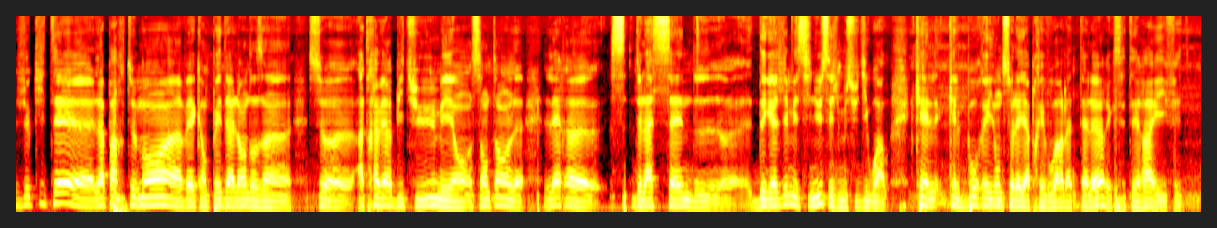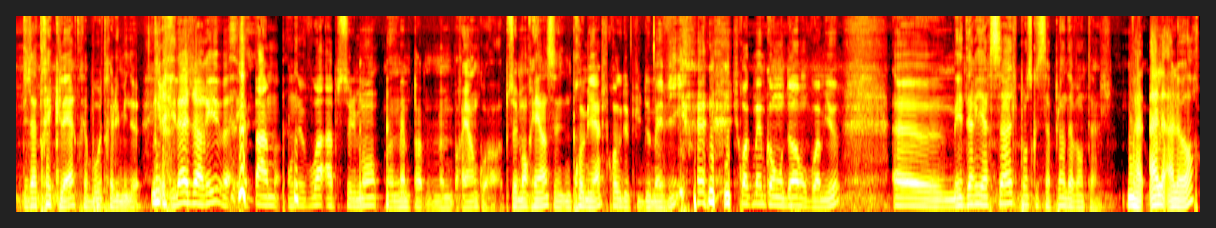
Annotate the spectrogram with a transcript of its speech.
Je quittais euh, l'appartement avec en pédalant dans un euh, à travers bitume et en sentant l'air euh, de la Seine dégager mes sinus et je me suis dit waouh quel, quel beau rayon de soleil à prévoir là tout à l'heure etc et il fait déjà très clair très beau très lumineux. Et là j'arrive et pam on ne voit absolument même pas même rien quoi. Absolument rien. C'est une première je crois que depuis de ma vie. Je crois que même quand on dort on voit mieux. Mais derrière ça je pense que ça a plein d'avantages. Alors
